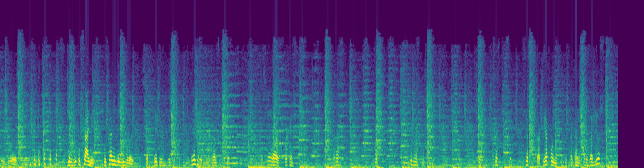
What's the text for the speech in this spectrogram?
Я понял, что ты разобьешь.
